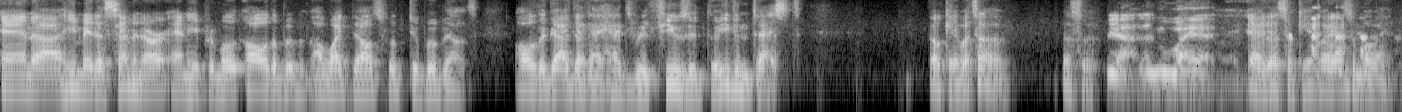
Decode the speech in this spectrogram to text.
and uh, he made a seminar and he promoted all the blue, uh, white belts to blue belts, all the guys that I had refused to even test. Okay, what's up? That's a yeah. Let's move ahead. Yeah, that's okay. Let's move ahead.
